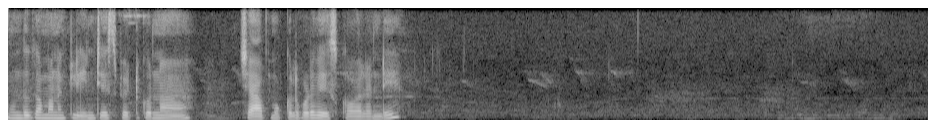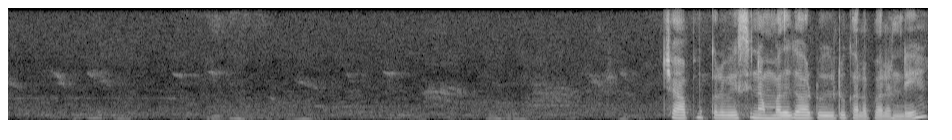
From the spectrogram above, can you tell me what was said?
ముందుగా మనం క్లీన్ చేసి పెట్టుకున్న చేప ముక్కలు కూడా వేసుకోవాలండి. చేప ముక్కలు వేసి నెమ్మదిగా అటు ఇటు కలపాలండి.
